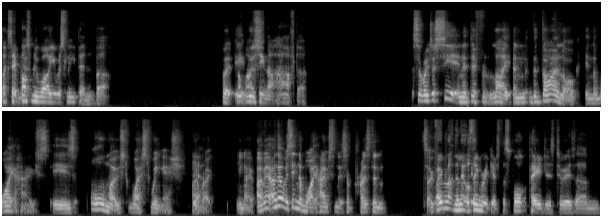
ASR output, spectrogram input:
Like I say, possibly while you were sleeping, but But I might have seen that after. so I just see it in a different light, and the dialogue in the White House is almost West Wingish. I wrote, you know, I mean, I know it's in the White House and it's a president. So Or even like the little thing where he gives the sport pages to his um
